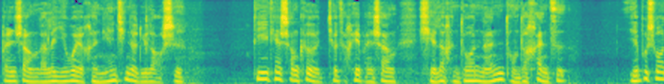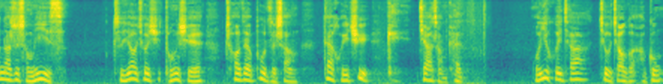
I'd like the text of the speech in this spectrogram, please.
班上来了一位很年轻的女老师。第一天上课就在黑板上写了很多难懂的汉字，也不说那是什么意思，只要求同学抄在簿子上带回去给家长看。我一回家就交给阿公，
